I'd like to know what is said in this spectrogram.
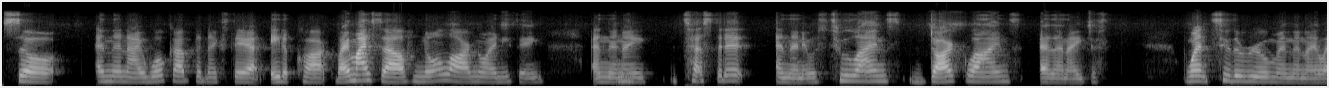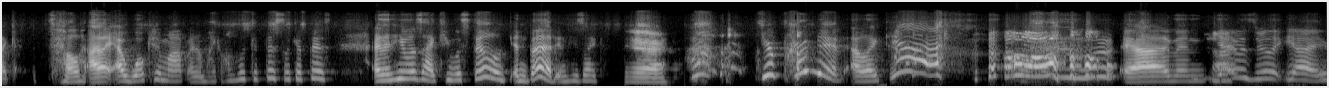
So, and then I woke up the next day at eight o'clock by myself, no alarm, no anything. And then Mm. I tested it, and then it was two lines, dark lines. And then I just went to the room, and then I like tell, I, I woke him up, and I'm like, oh, look at this, look at this. And then he was like, he was still in bed, and he's like, yeah. you're pregnant. I'm like, yeah. oh. yeah, and then yeah. yeah, it was really yeah,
